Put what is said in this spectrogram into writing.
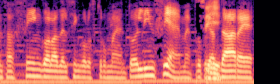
presenza singola del singolo strumento, è l'insieme proprio Sì. a dare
